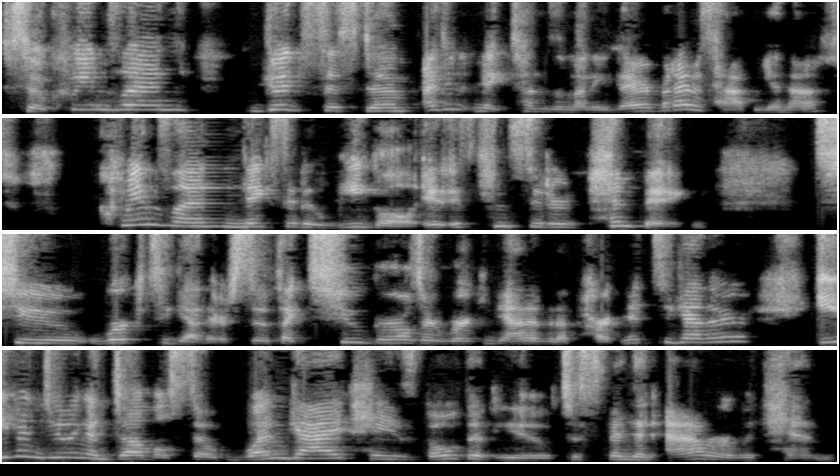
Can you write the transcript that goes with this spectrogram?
so Queensland, good system. I didn't make tons of money there, but I was happy enough. Queensland makes it illegal. It is considered pimping to work together. So it's like two girls are working out of an apartment together, even doing a double. So one guy pays both of you to spend an hour with him.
